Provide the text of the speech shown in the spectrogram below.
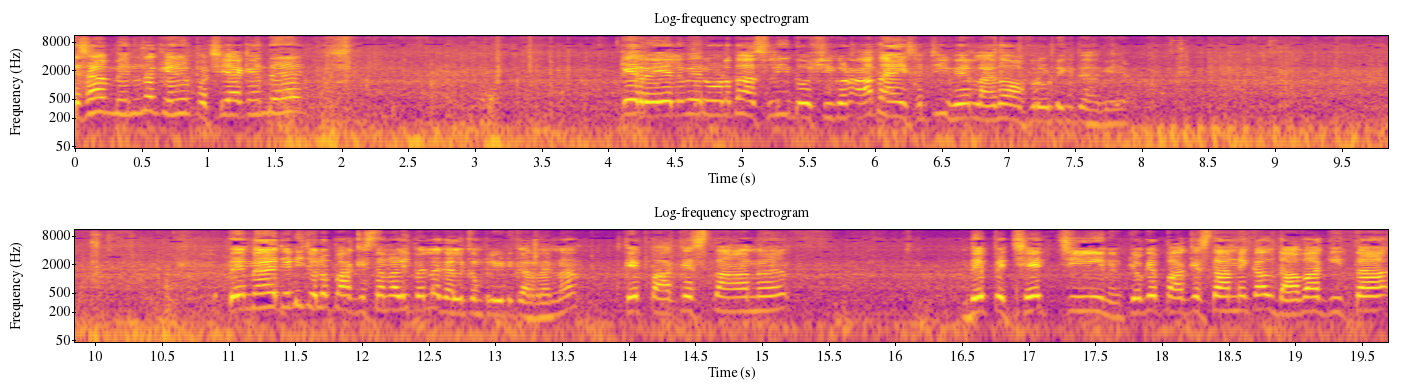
ਐਸਾ ਮੈਨੂੰ ਨਾ ਕਿਸੇ ਨੇ ਪੁੱਛਿਆ, ਕਹਿੰਦੇ ਕਿ ਰੇਲਵੇ ਰੋਡ ਦਾ ਅਸਲੀ ਦੋਸ਼ੀ ਕੌਣ? ਆ ਤਾਂ ਐ ਸੱਚੀ ਫੇਰ ਲੱਗਦਾ ਆਫ ਰੋਡਿੰਗ ਤੇ ਆ। ਗਏ ਤੇ ਮੈਂ ਜਿਹੜੀ, ਚਲੋ, ਪਾਕਿਸਤਾਨ ਵਾਲੀ ਪਹਿਲਾਂ ਗੱਲ ਕੰਪਲੀਟ ਕਰ ਲੈਣਾ ਕਿ ਪਾਕਿਸਤਾਨ ਦੇ ਪਿੱਛੇ ਚੀਨ, ਕਿਉਂਕਿ ਪਾਕਿਸਤਾਨ ਨੇ ਕੱਲ ਦਾਵਾ ਕੀਤਾ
